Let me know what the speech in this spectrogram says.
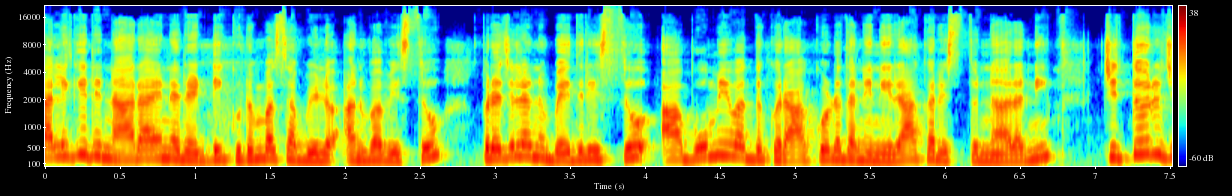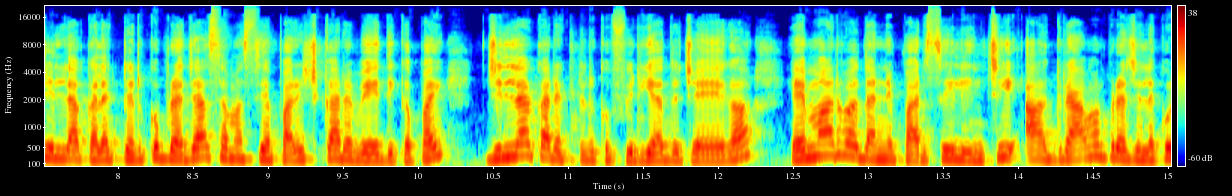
కలిగిరి నారాయణ రెడ్డి కుటుంబ సభ్యులు అనుభవిస్తూ ప్రజలను బెదిరిస్తూ ఆ భూమి వద్దకు రాకూడదని నిరాకరిస్తున్నారని చిత్తూరు జిల్లా కలెక్టర్కు ప్రజా సమస్య పరిష్కార వేదికపై జిల్లా కలెక్టర్కు ఫిర్యాదు చేయగా ఎంఆర్ఓ దాన్ని పరిశీలించి ఆ గ్రామ ప్రజలకు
